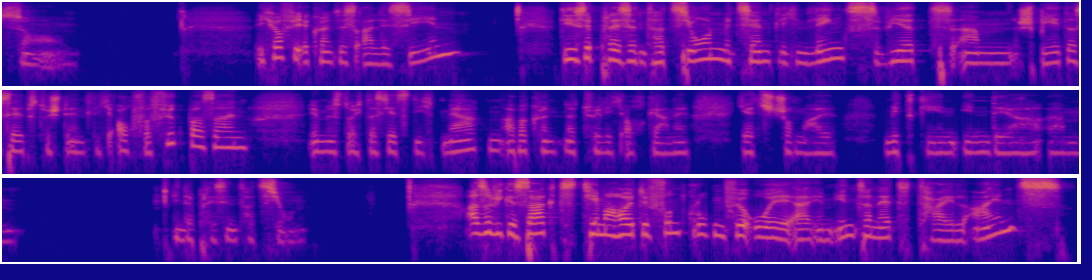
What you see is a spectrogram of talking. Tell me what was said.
So. Ich hoffe, ihr könnt es alle sehen. Diese Präsentation mit sämtlichen Links wird ähm, später selbstverständlich auch verfügbar sein. Ihr müsst euch das jetzt nicht merken, aber könnt natürlich auch gerne jetzt schon mal mitgehen in der, ähm, in der Präsentation. Also wie gesagt, Thema heute Fundgruppen für OER im Internet Teil 1.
